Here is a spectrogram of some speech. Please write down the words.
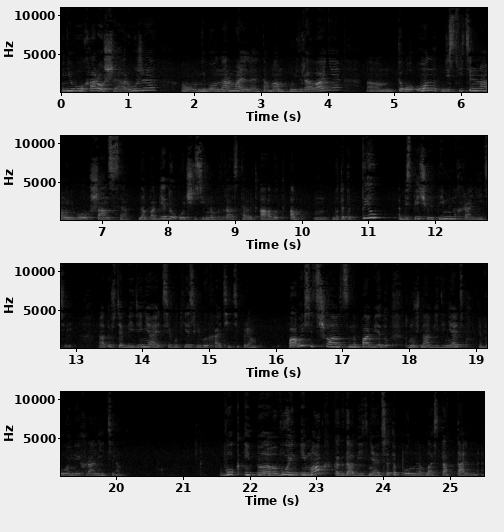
у него хорошее оружие, у него нормальное там ампутирование, то он действительно, у него шансы на победу очень сильно возрастают. А вот, а, вот этот тыл обеспечивает именно хранитель. Да, то есть объединяйте. Вот если вы хотите прям повысить шансы на победу, то нужно объединять воина и хранителя. Вок и, э, воин и маг, когда объединяются, это полная власть, тотальная.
